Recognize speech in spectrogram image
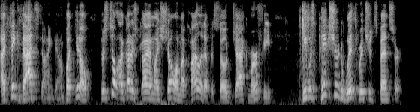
I think that's dying down. But you know, there's still I've got a guy on my show on my pilot episode, Jack Murphy. He was pictured with Richard Spencer.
